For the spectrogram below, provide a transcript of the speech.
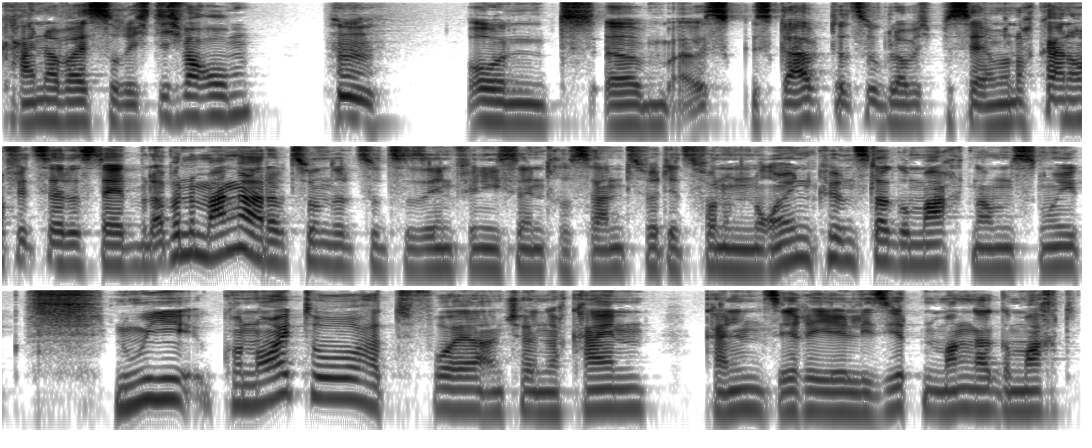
keiner weiß so richtig warum. Hm. Und ähm, es, es, gab dazu, glaube ich, bisher immer noch kein offizielles Statement. Aber eine Manga-Adaption dazu zu sehen, finde ich sehr interessant. Es wird jetzt von einem neuen Künstler gemacht, namens Nui, Nui Konoito. Hat vorher anscheinend noch keinen, keinen serialisierten Manga gemacht.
